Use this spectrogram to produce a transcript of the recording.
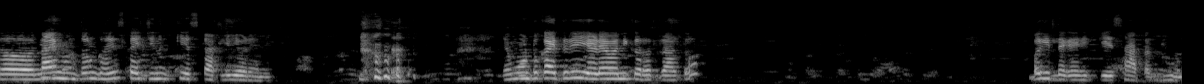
तर नाही म्हणतो आणि घरीच काहीची केस काटली येड्याने. हे मोंटू काहीतरी येड्यावानी करत राहतो. बघितलं का हे केस हातात घेऊन?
